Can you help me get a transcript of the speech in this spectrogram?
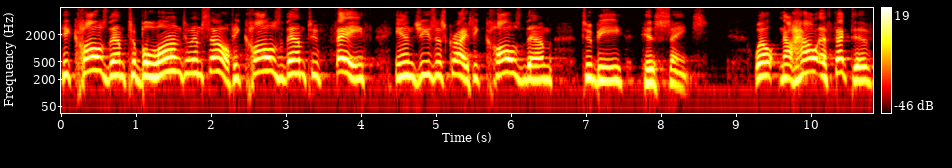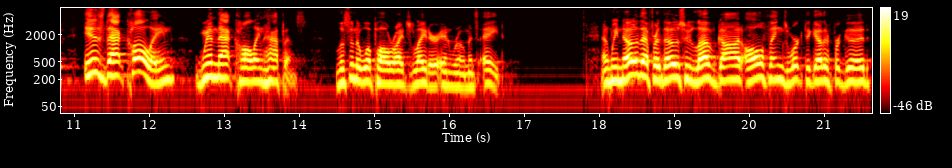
he calls them to belong to himself. He calls them to faith in Jesus Christ. He calls them to be his saints. Well, now, how effective is that calling when that calling happens? Listen to what Paul writes later in Romans 8. And we know that for those who love God, all things work together for good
